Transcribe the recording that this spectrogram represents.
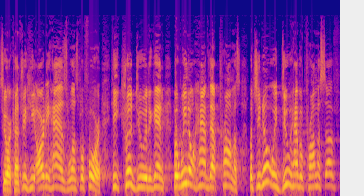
to our country. He already has once before. He could do it again, but we don't have that promise. But you know what we do have a promise of?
